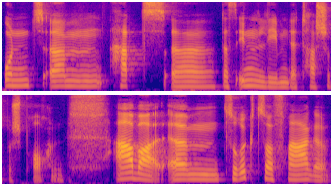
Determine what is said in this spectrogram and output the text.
und ähm, hat äh, das Innenleben der Tasche besprochen. Aber ähm, zurück zur Frage.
